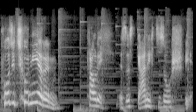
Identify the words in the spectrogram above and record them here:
positionieren. Trau dich, es ist gar nicht so schwer.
